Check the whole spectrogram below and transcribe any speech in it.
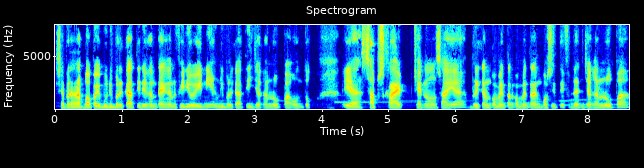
Saya berharap Bapak Ibu diberkati dengan tayangan video ini yang diberkati jangan lupa untuk ya subscribe channel saya, berikan komentar-komentar yang positif dan jangan lupa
